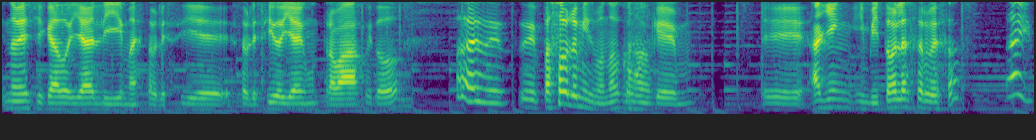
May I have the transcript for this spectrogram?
una vez llegado ya a Lima, estableci- establecido ya en un trabajo y todo, pues, eh, eh, pasó lo mismo, ¿no? Como Ajá. que eh, alguien invitó las cervezas, ay,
